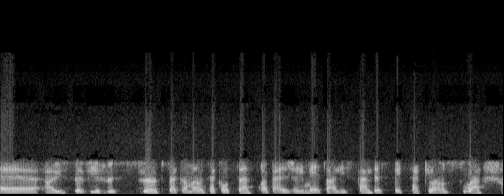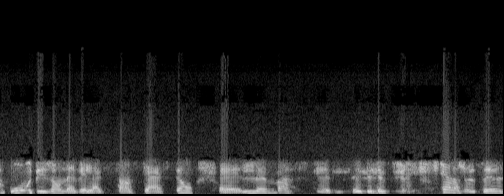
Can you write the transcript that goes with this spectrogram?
euh, a eu ce virus-là, puis ça commence à continuer à se propager. Mais dans les salles de spectacle en soi, où déjà on avait la distanciation, euh, le masque, le, le, vérifiant, je veux dire,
